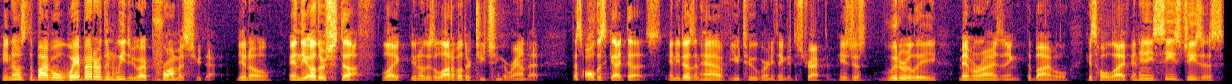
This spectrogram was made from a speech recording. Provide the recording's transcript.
He knows the Bible way better than we do. I promise you that. You know, and the other stuff, like, you know, there's a lot of other teaching around that. That's all this guy does. And he doesn't have YouTube or anything to distract him. He's just literally memorizing the Bible his whole life. And he sees Jesus.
